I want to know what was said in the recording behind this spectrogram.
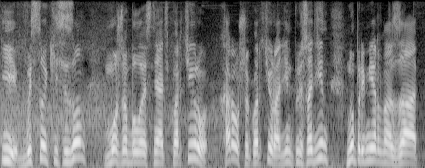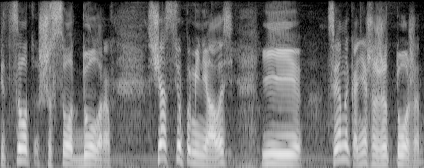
И в высокий сезон можно было снять квартиру, хорошую квартиру, один плюс один, ну, примерно за 500-600 долларов. Сейчас все поменялось, и цены, конечно же, тоже.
